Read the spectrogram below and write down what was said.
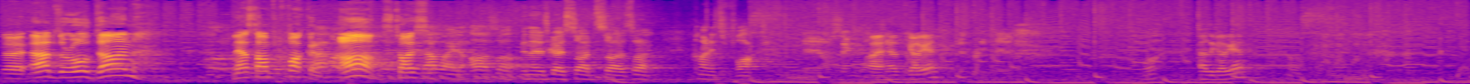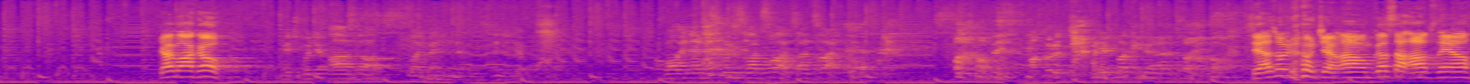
So abs are all done. Now it's time for fucking arms, Tyson. That way, the ass up, and then just goes side to side to side. Kind of fucked. Yeah, seen. Alright, how's it go again? Fair. How's it go again? Go, Marco! Bitch, put your ass up, like Benjamin, and just go. Well, and then just swing side to side, side to side. I could have done it. Fucking hurt. See, that's what we're doing, Jim. Um, gonna start arms now.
